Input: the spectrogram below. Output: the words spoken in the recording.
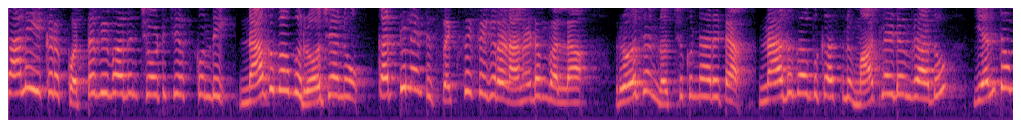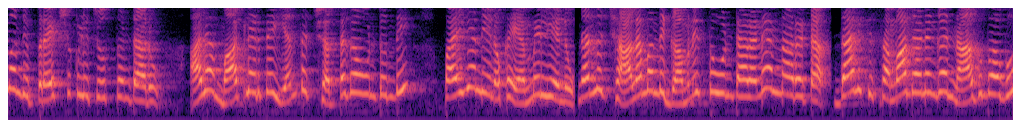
కానీ ఇక్కడ కొత్త వివాదం చోటు చేసుకుంది. నాగబాబు రోజాను కత్తి లాంటి సెక్సీ ఫిగర్ అని అనడం వల్ల రోజా నొచ్చుకున్నారట. నాగబాబుకు అసలు మాట్లాడడం రాదు. ఎంతో మంది ప్రేక్షకులు చూస్తుంటారు. అలా మాట్లాడితే ఎంత చెత్తగా ఉంటుంది? పైగా నేను ఒక ఎమ్మెల్యేను. నన్ను చాలా మంది గమనిస్తూ ఉంటారని అన్నారట. దానికి సమాధానంగా నాగబాబు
